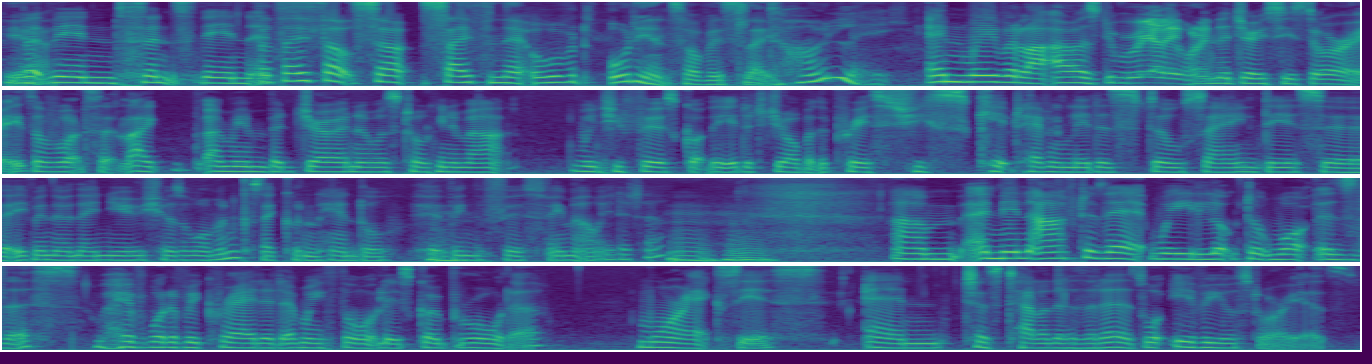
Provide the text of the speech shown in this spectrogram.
Yeah. But then since then, But they felt so safe in their audience, obviously. totally. And we were like, I was really wanting the juicy stories of what's it like. I remember Joanna was talking about when she first got the editor job at the press. She kept having letters still saying "Dear Sir," even though they knew she was a woman because they couldn't handle her being the first female editor. Mm-hmm. Um, and then after that, we looked at what is this? Have what have we created? And we thought, let's go broader, more access, and just tell it as it is, whatever your story is.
